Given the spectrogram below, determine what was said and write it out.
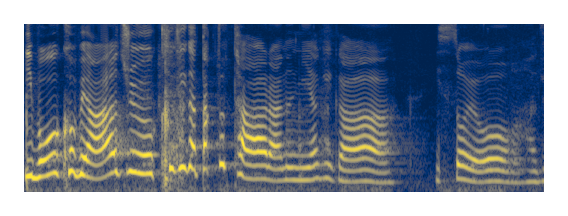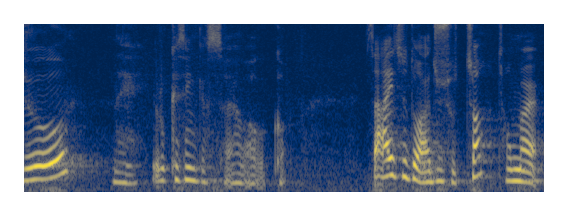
이 머그컵이 아주 크기가 딱 좋다라는 이야기가 있어요. 아주 네, 이렇게 생겼어요, 머그컵. 사이즈도 아주 좋죠? 정말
